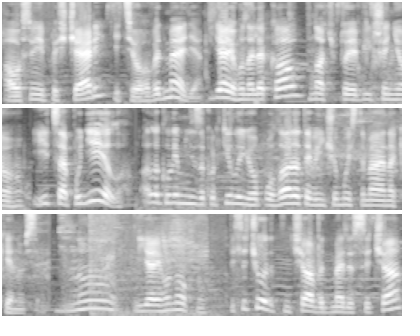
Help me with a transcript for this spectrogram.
а у самій пещері і цього ведмедя. Я його налякав, начебто я більше нього. І це подіяло. Але коли мені закортіло його погладити, він чомусь на мене накинувся. Ну, я його нокнув. Після чого дитинча ведмедя сича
